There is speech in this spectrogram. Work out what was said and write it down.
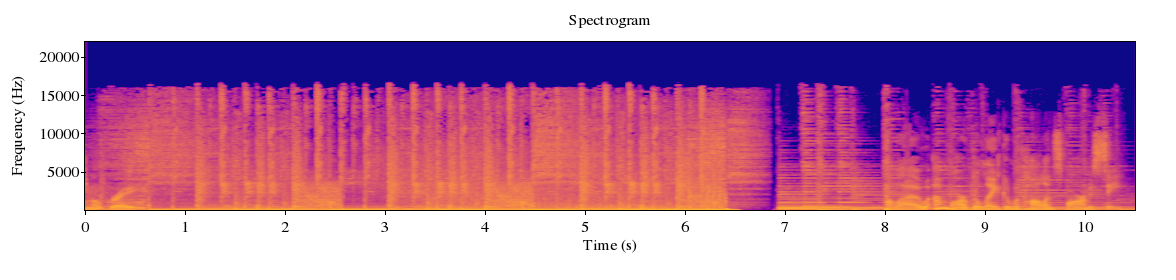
grade. Hello, I'm Barbara Lincoln with Hollins Pharmacy.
